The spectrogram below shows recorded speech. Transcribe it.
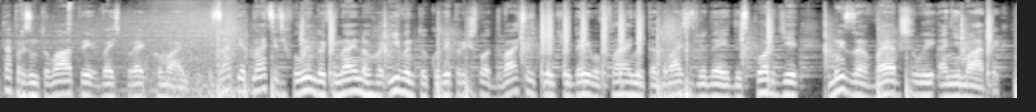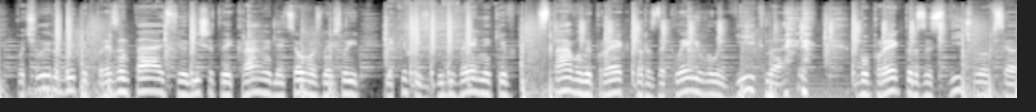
та презентувати весь проект команді. За 15 хвилин до фінального івенту, куди прийшло 25 людей в офлайні та 20 людей в Дискорді, ми завершили аніматик. Почали робити презентацію, вішати екрани для цього знайшли якихось будівельників, ставили проектор, заклеювали вікна. Бо проектор засвічувався,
